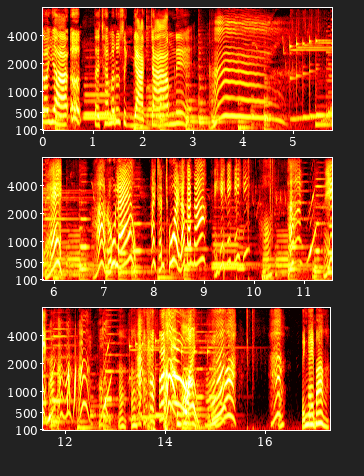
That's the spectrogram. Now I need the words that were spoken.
ก็อยากเออแต่ฉันไม่รู้สึกอยากจามเนี่ยๆอืมเอ๊ะฮะรู้แล้ว ให้ฉันช่วยแล้วกันนะฮะฮะ นี่โอ้ยเป็นไงบ้างอะ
